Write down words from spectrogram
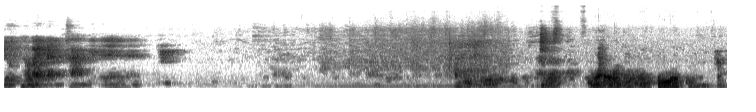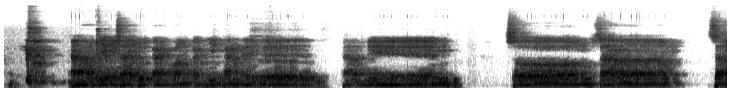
ยกถวายด้านข้างเด้ออย่าเป็นเล็ก อ่าเตรียมสาธุการพร้อมกันอีกครั้งหนึ่งเด้ออาเมนสองสามสา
